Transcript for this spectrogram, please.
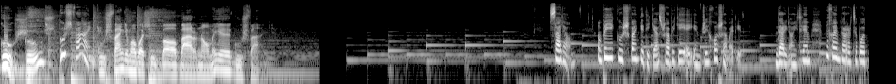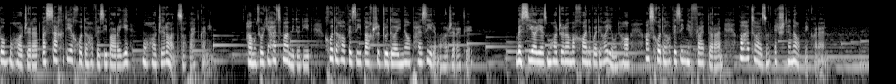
گوش. گوش. گوشفنگ. گوشفنگ ما باشید با برنامه گوشفنگ. سلام. به یک گوشفنگ دیگه از شبکه AMG خوش آمدید. در این آیتم می‌خوایم در ارتباط با مهاجرت و سختی خودحافظی برای مهاجران صحبت کنیم. همونطور که حتما می‌دونید خودحافظی بخش جدایی ناپذیر مهاجرته. بسیاری از مهاجران و خانواده های اونها از خودحافظی نفرت دارن و حتی از اون اجتناب می‌کنن.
